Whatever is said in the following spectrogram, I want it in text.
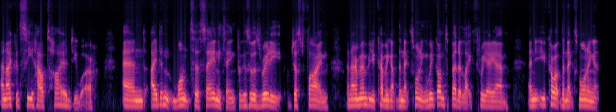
and I could see how tired you were. And I didn't want to say anything because it was really just fine. And I remember you coming up the next morning. We'd gone to bed at like 3 a.m. And you come up the next morning at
